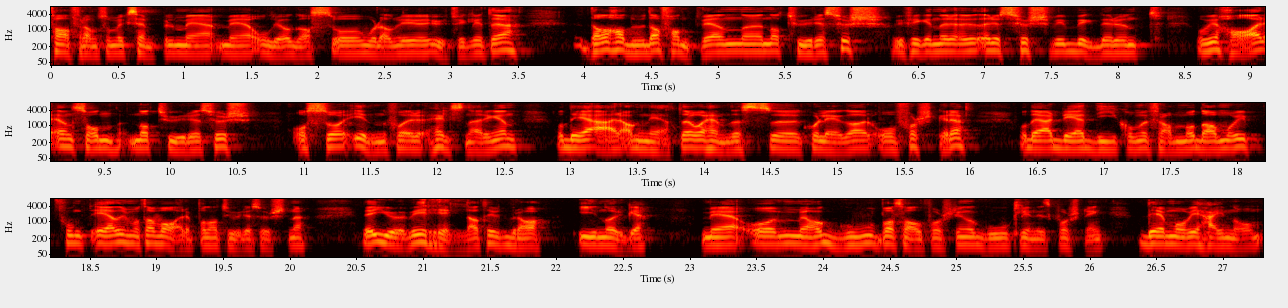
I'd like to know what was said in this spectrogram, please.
ta fram som eksempel med, med, olje og gass og hvordan vi utviklet det. Da, hadde, da, fant vi en eh, naturressurs. Vi fikk en ressurs vi bygde rundt. Og vi har en sånn naturressurs også innenfor helsenæringen. Og det er Agnete og hennes kollegaer og forskere. Og det er det de kommer fram med. Og da må vi punkt 1, vi må ta vare på naturressursene. Det gjør vi relativt bra i Norge. Med å, med å ha god basalforskning og god klinisk forskning. Det må vi hegne om.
